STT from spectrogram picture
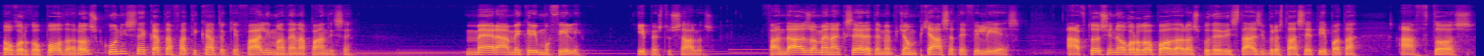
Ο Γοργοπόδαρος κούνησε καταφατικά το κεφάλι, μα δεν απάντησε. «Μέρα, μικρή μου φίλη», είπε στους άλλους. «Φαντάζομαι να ξέρετε με ποιον πιάσατε φιλίες. Αυτός είναι ο Γοργοπόδαρος που δεν διστάζει μπροστά σε τίποτα. Αυτός.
